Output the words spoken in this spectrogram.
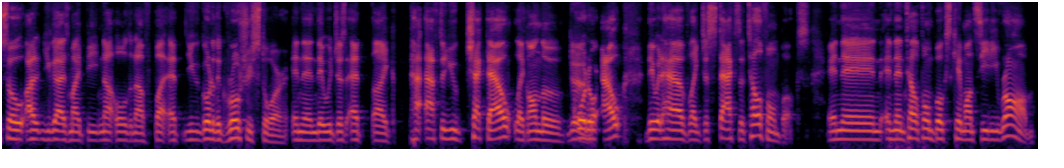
So I, you guys might be not old enough, but at, you could go to the grocery store, and then they would just at like pa- after you checked out, like on the Yeah. corridor out, they would have like just stacks of telephone books, and then and then telephone books came on CD-ROM,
